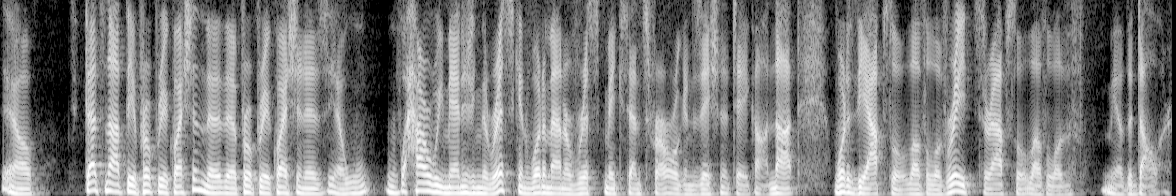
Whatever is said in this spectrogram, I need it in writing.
you know that's not the appropriate question. The, the appropriate question is, you know, how are we managing the risk and what amount of risk makes sense for our organization to take on? Not what is the absolute level of rates or absolute level of, you know, the dollar.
